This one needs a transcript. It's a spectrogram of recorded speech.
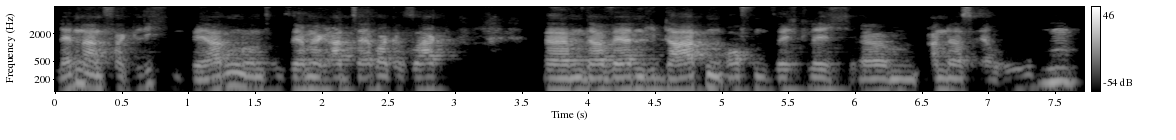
Ländern verglichen werden. Und Sie haben ja gerade selber gesagt, ähm, da werden die Daten offensichtlich ähm, anders erhoben.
